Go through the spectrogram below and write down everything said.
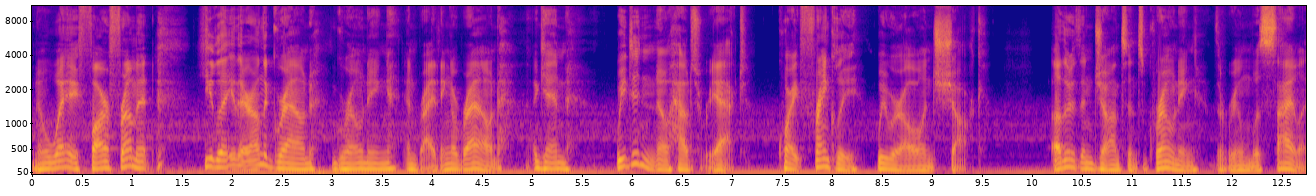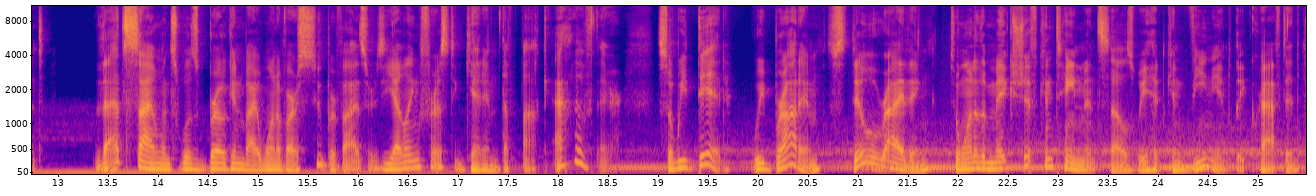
No way, far from it. He lay there on the ground, groaning and writhing around. Again, we didn't know how to react. Quite frankly, we were all in shock. Other than Johnson's groaning, the room was silent. That silence was broken by one of our supervisors yelling for us to get him the fuck out of there. So we did. We brought him, still writhing, to one of the makeshift containment cells we had conveniently crafted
